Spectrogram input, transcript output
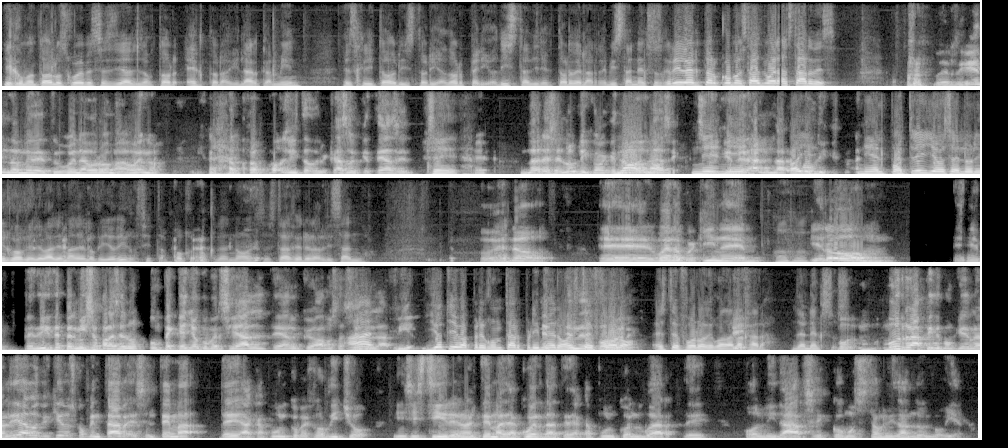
Y como todos los jueves es día del doctor Héctor Aguilar Camín, escritor, historiador, periodista, director de la revista Nexos. Querido Héctor, ¿cómo estás? Buenas tardes. Pues riéndome de tu buena broma, bueno, a propósito del caso que te hacen. Sí. Eh, no eres el único que no, no, hace ni, en la República. ni el potrillo es el único que le va de madre lo que yo digo, sí, tampoco, no, se está generalizando. Bueno, eh, bueno, Joaquín, eh, quiero eh, pedirte permiso para hacer un, pequeño comercial de algo que vamos a hacer ah, en la FI. Yo te iba a preguntar primero este foro, este foro de Guadalajara, de Nexus. Muy, rápido, porque en realidad lo que quiero es comentar es el tema de Acapulco, mejor dicho, insistir en el tema de acuérdate de Acapulco en lugar de olvidarse cómo se está olvidando el gobierno.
